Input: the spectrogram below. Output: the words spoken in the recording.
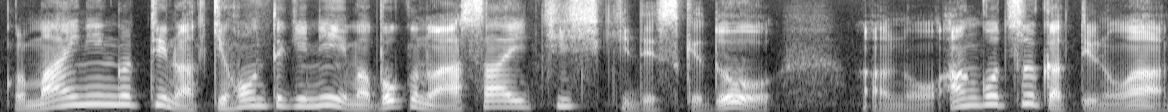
これマイニングっていうのは基本的に、まあ、僕の浅い知識ですけどあの暗号通貨っていうのは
